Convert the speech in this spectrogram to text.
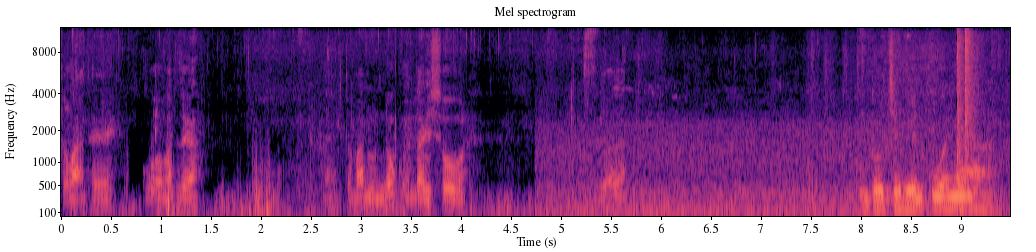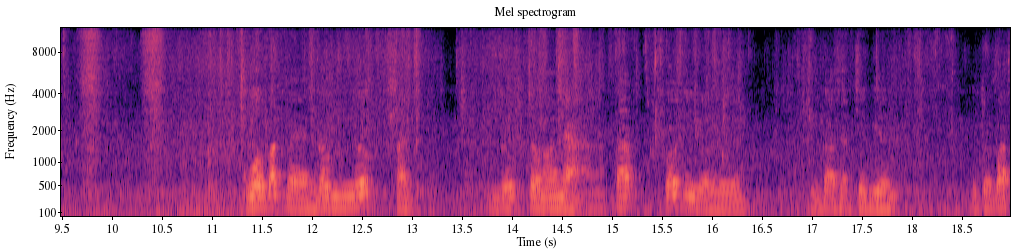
Các bạn thấy cua bắt dễ tôi bắt luôn nút đầy xô giữa rồi chúng tôi chế biến cua nha. Cua bắt về ngâm nước sạch nước cho nó nhả cát cốt đi rồi chúng ta sẽ chế biến. Thì tôi bắt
